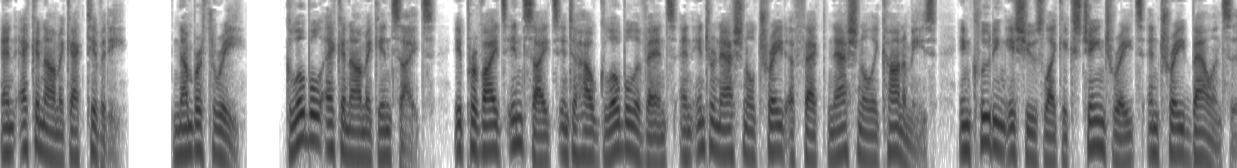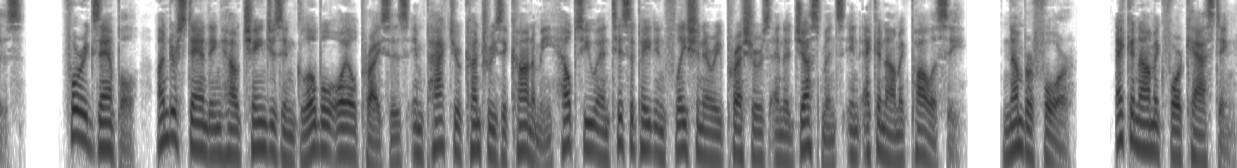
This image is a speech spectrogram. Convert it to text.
and economic activity. Number 3. Global Economic Insights It provides insights into how global events and international trade affect national economies, including issues like exchange rates and trade balances. For example, understanding how changes in global oil prices impact your country's economy helps you anticipate inflationary pressures and adjustments in economic policy. Number 4. Economic Forecasting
